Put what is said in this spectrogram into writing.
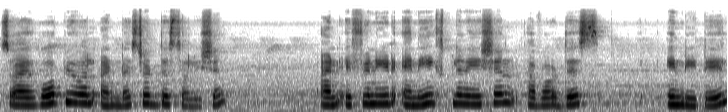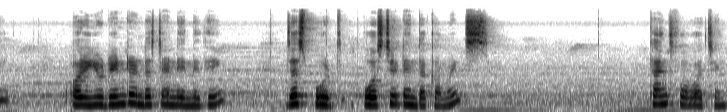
So i hope you all understood this solution and if you need any explanation about this in detail or you didn't understand anything just post, post it in the comments. Thanks for watching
